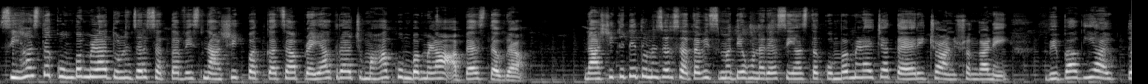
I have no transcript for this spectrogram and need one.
सिंहस्थ कुंभमेळा दोन हजार सत्तावीस नाशिक पथकाचा प्रयागराज महाकुंभमेळा अभ्यास दौरा. नाशिक येथे दोन हजार सत्तावीसमध्ये होणाऱ्या सिंहस्थ कुंभमेळ्याच्या तयारीच्या अनुषंगाने विभागीय आयुक्त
